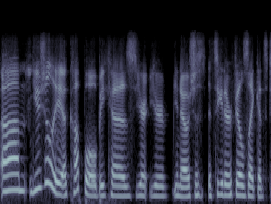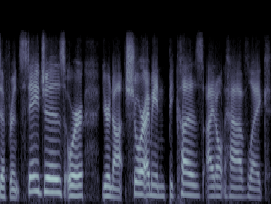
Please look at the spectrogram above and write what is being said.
Um, usually a couple because you're you're you know it's just it's either feels like it's different stages or you're not sure. I mean, because I don't have like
